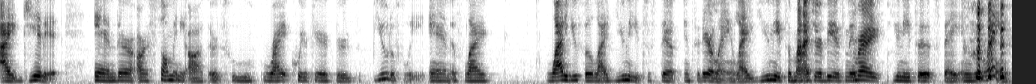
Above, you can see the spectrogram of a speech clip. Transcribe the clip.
I get it. And there are so many authors who write queer characters beautifully. And it's like, why do you feel like you need to step into their lane? Like you need to mind your business. Right. You need to stay in your lane.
